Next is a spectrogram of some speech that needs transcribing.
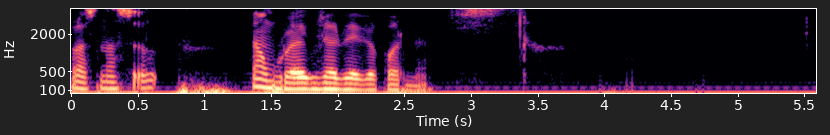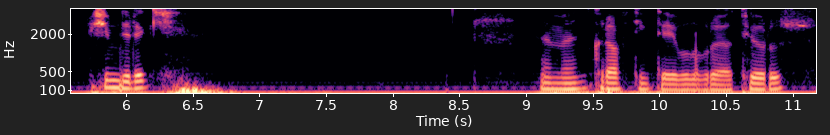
Burası nasıl? Ben buraya güzel bir ev yaparım ya. Şimdilik hemen crafting table'ı buraya atıyoruz.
